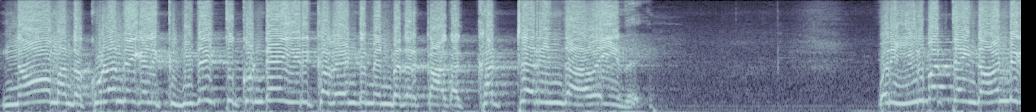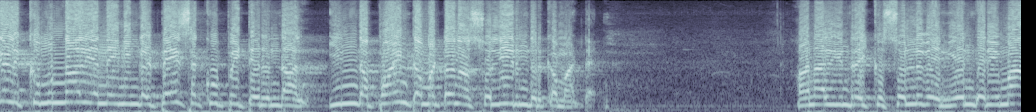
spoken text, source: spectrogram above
நாம் அந்த குழந்தைகளுக்கு விதைத்துக் கொண்டே இருக்க வேண்டும் என்பதற்காக கற்றறிந்த அவை இது. ஒரு இருபத்தைந்து ஆண்டுகளுக்கு முன்னால் என்னை நீங்கள் பேச கூப்பிட்டு இருந்தால் இந்த பாயிண்ட மட்டும் நான் சொல்லி இருந்திருக்க மாட்டேன். ஆனால் இன்றைக்கு சொல்லுவேன் ஏன் தெரியுமா?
